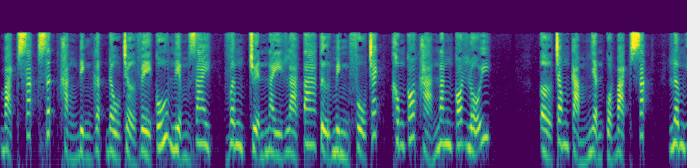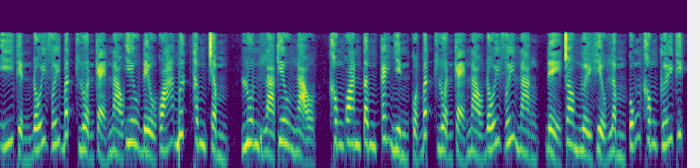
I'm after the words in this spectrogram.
Bạch sắc rất khẳng định gật đầu trở về cố niệm dai, vâng chuyện này là ta tự mình phụ trách, không có khả năng có lỗi. Ở trong cảm nhận của bạch sắc, lâm ý thiện đối với bất luận kẻ nào yêu đều quá mức thâm trầm, luôn là kiêu ngạo, không quan tâm cách nhìn của bất luận kẻ nào đối với nàng, để cho người hiểu lầm cũng không cưới thích.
